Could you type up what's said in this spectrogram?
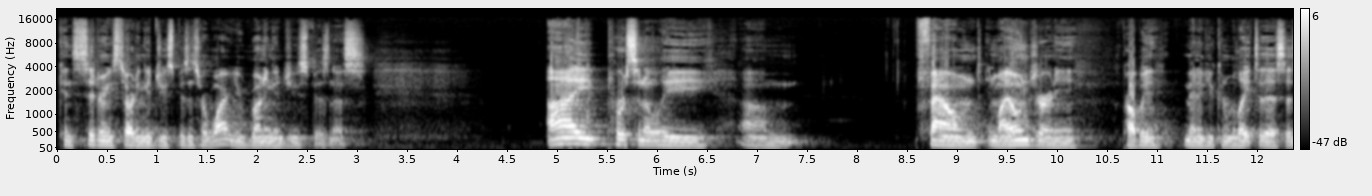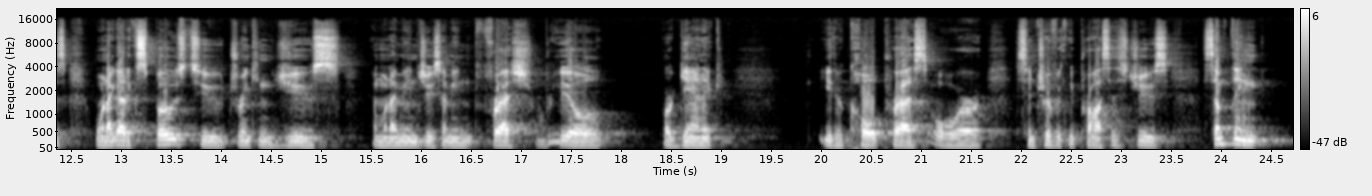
considering starting a juice business or why are you running a juice business? I personally um, found in my own journey, probably many of you can relate to this, is when I got exposed to drinking juice, and when I mean juice, I mean fresh, real, organic, either cold pressed or centrifugally processed juice, something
